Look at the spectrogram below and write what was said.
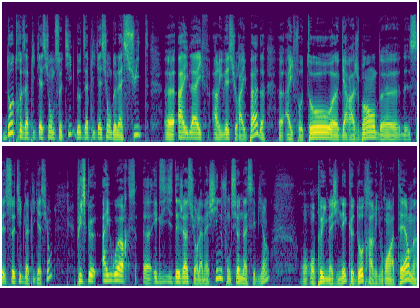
d'autres applications de ce type, d'autres applications de la suite euh, iLife arriver sur iPad, euh, iPhoto, GarageBand, ce type d'application puisque iWorks existe déjà sur la machine, fonctionne assez bien. On, peut imaginer que d'autres arriveront à terme.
